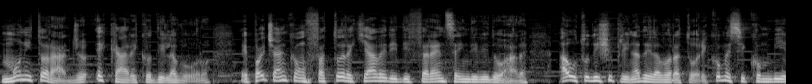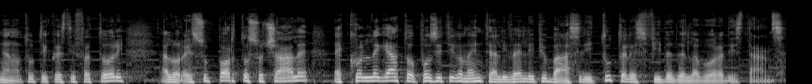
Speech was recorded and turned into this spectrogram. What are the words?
monitoraggio e carico di lavoro. E poi c'è anche un fattore chiave di differenza individuale, autodisciplina dei lavoratori. Come si combinano tutti questi fattori? Allora, il supporto sociale è collegato positivamente a livelli più bassi di tutte le sfide del lavoro a distanza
